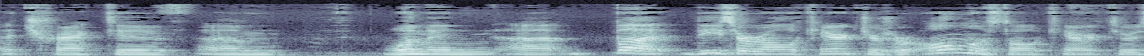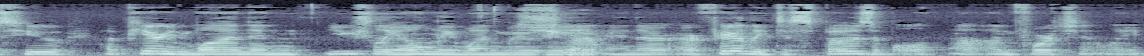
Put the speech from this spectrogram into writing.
attractive. Um, woman, uh, but these are all characters, or almost all characters, who appear in one and usually only one movie Sure. and are, are fairly disposable, uh, unfortunately.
